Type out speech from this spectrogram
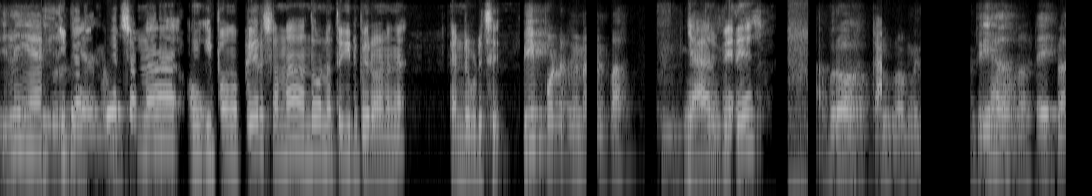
இல்லைங்க குரு இப்ப தெரியாதுங்களா பேர் சொன்னா உ- இப்ப உங்க பேர் சொன்னா வந்து உன்னை தூக்கிட்டு போயிருவானுங்க கண்டுபிடிச்சு. பீப் போட்டுக்கங்க நண்பா. யாரு பேரு? ப்ரோ உங்களுக்கு தெரியாதா ப்ரோ டேய் bro.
